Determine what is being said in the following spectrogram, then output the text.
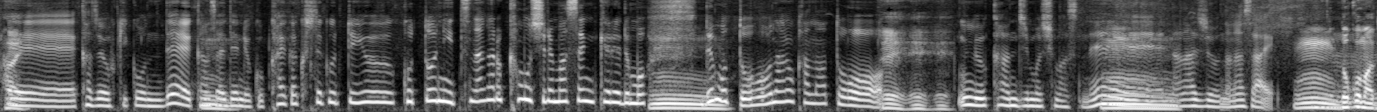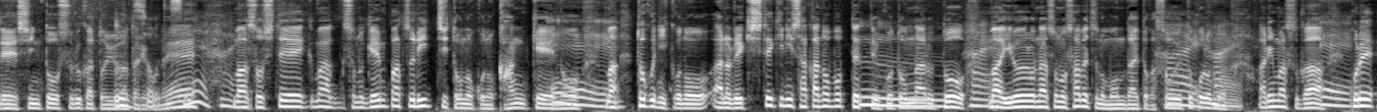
はい、えー、風を吹き込んで関西電力を改革していくっていうことにつながるかもしれませんけれども、うん、でもどうなのかなという感じもしますね、えー、77歳、うん、どこまで浸透するかというあたりもね,、ね。はい、まあ、そして、まあ、その原発立地とのこの関係の、えー、まあ、特にこのあの歴史的に遡ってっていうことになると、はい、まあいろいろなその差別の問題とかそういうところもありますが、はいはい、これ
